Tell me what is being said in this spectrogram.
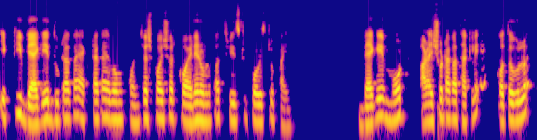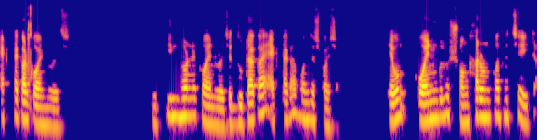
একটি ব্যাগে দু টাকা, এক টাকা এবং পঞ্চাশ পয়সার কয়েনের অনুপাত three to four to five ব্যাগে মোট আড়াইশো টাকা থাকলে কতগুলো? এক টাকার কয়েন রয়েছে। তিন ধরনের কয়েন রয়েছে। দু টাকা, এক টাকা, পঞ্চাশ পয়সা। এবং কয়েনগুলোর সংখ্যার অনুপাত হচ্ছে এইটা।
